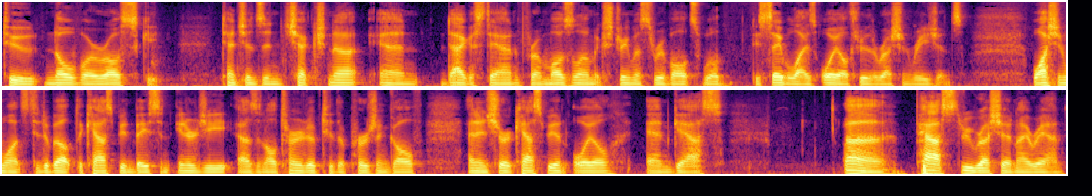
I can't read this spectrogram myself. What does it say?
to Novorossiysk. Tensions in Chechnya and Dagestan from Muslim extremist revolts will destabilize oil through the Russian regions. Washington wants to develop the Caspian Basin energy as an alternative to the Persian Gulf and ensure Caspian oil and gas uh, pass through Russia and Iran.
